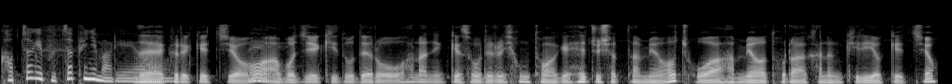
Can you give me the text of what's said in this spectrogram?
갑자기 붙잡히니 말이에요. 네, 그랬겠지요. 네. 아버지의 기도대로 하나님께서 우리를 형통하게 해주셨다며 좋아하며 돌아가는 길이었겠지요.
